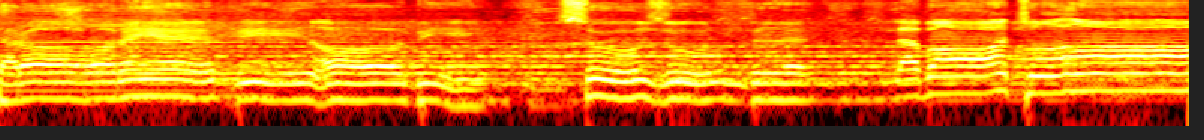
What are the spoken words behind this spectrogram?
شراره بی آبی سوزونده لباتو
